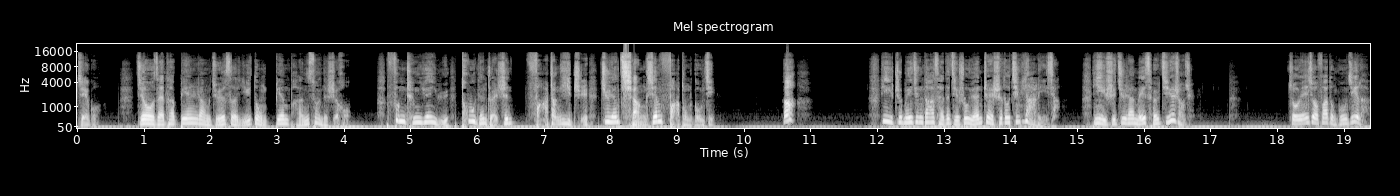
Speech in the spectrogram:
结果，就在他边让角色移动边盘算的时候，风尘烟雨突然转身，法杖一指，居然抢先发动了攻击。啊！一直没精打采的解说员这时都惊讶了一下，一时居然没词接上去。楚云秀发动攻击了，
